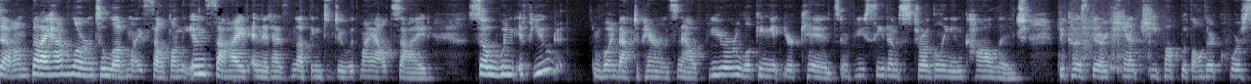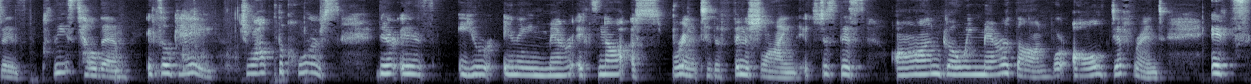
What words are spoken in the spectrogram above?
um, but I have learned to love myself on the inside, and it has nothing to do with my outside. So when if you I'm going back to parents now. If you're looking at your kids or if you see them struggling in college because they can't keep up with all their courses, please tell them it's okay. Drop the course. There is you're in a mar it's not a sprint to the finish line. It's just this ongoing marathon. We're all different. It's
